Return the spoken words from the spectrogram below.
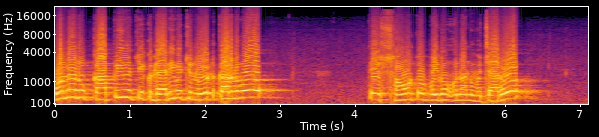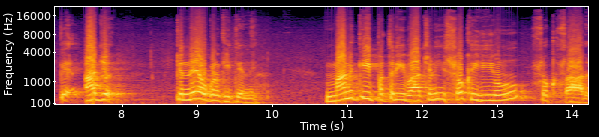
ਉਹਨਾਂ ਨੂੰ ਕਾਪੀ ਵਿੱਚ ਇੱਕ ਡਾਇਰੀ ਵਿੱਚ ਨੋਟ ਕਰ ਲਵੋ ਤੇ ਸੌਣ ਤੋਂ ਪਹਿਲਾਂ ਉਹਨਾਂ ਨੂੰ ਵਿਚਾਰੋ ਕਿ ਅੱਜ ਕਿੰਨੇ ਔਗਣ ਕੀਤੇ ਨੇ। ਮਨ ਕੀ ਪਤਰੀ ਵਾਚਣੀ ਸੁਖ ਹੀ ਹੂੰ ਸੁਖ ਸਾਰ।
